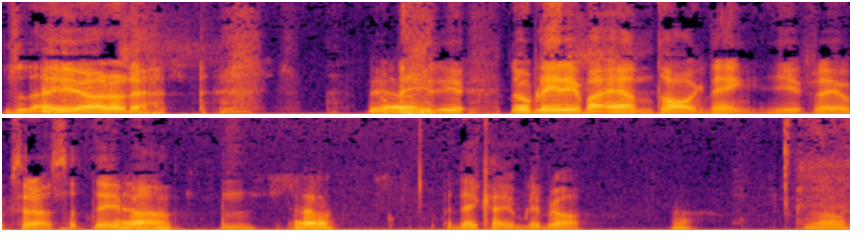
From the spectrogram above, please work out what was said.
Lär göra det. Då blir det, ju, då blir det ju bara en tagning i och för sig också. Då, så att det är Ja. bara, mm, Ja. men det kan ju bli bra. Ja.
